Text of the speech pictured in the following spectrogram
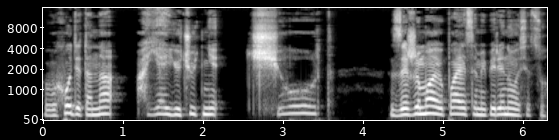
Выходит, она... А я ее чуть не... Черт! Зажимаю пальцами переносицу.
